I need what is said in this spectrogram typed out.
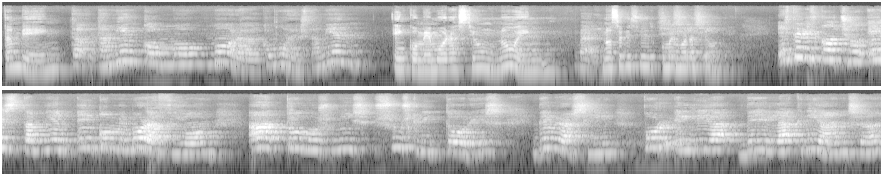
También ta- también conmemora, ¿cómo es? También... en conmemoración, no en... Vale. No sé decir Sí, conmemoración. sí, sí. Este bizcocho es también en conmemoración a todos mis suscriptores de Brasil por el Día de la Crianza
